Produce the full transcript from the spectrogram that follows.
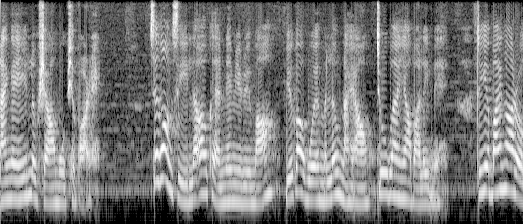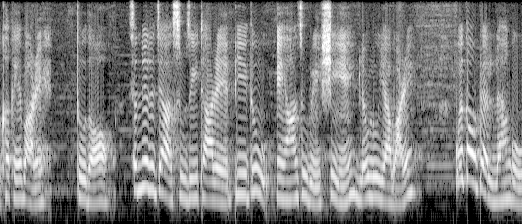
နိုင်ငံရေးလှုပ်ရှားမှုဖြစ်ပါတယ်။စစ်ကောင်စီလက်အောက်ခံနေမြေတွေမှာရွေးကောက်ပွဲမလုပ်နိုင်အောင်ကြိုးပမ်းရပါလိမ့်မယ်။ဒီအပိုင်းကတော့ခက်ခဲပါတယ်။သို့တော့စနစ်တကျစူးစီးထားတဲ့ပြည်သူအင်အားစုတွေရှိရင်လုပ်လို့ရပါတယ်။ကွက်ကောက်တဲ့လမ်းကို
